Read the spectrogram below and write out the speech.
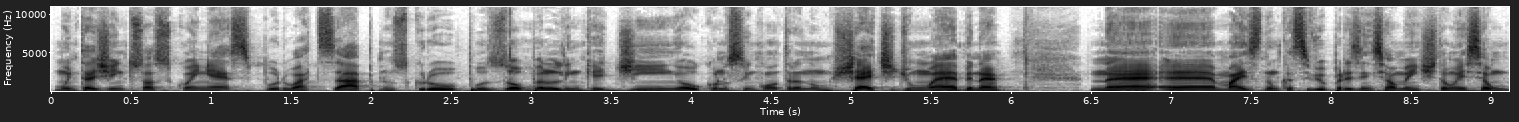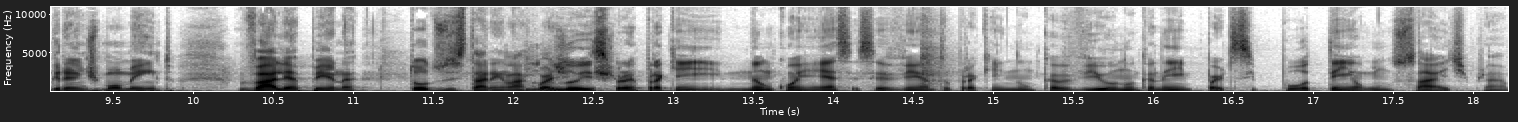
Muita gente só se conhece por WhatsApp, nos grupos, ou pelo LinkedIn, ou quando se encontra num chat de um webinar, né? É, mas nunca se viu presencialmente. Então esse é um grande momento. Vale a pena todos estarem lá com a Luiz, gente. para quem não conhece esse evento, para quem nunca viu, nunca nem participou, tem algum site para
